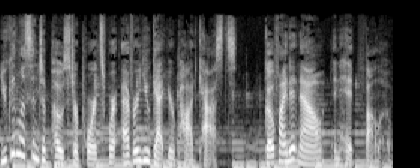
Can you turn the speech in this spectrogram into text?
You can listen to Post Reports wherever you get your podcasts. Go find it now and hit follow.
